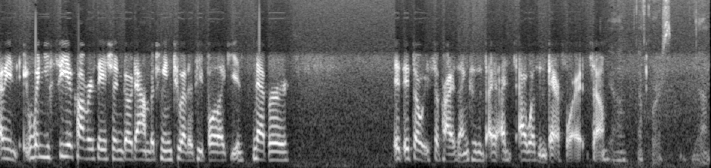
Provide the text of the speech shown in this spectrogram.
I mean, when you see a conversation go down between two other people, like it's never. It, it's always surprising because I, I I wasn't there for it. So Yeah, of course. Yeah.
